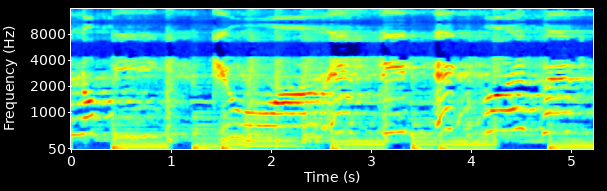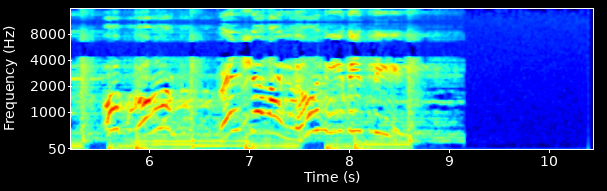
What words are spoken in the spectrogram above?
Pero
